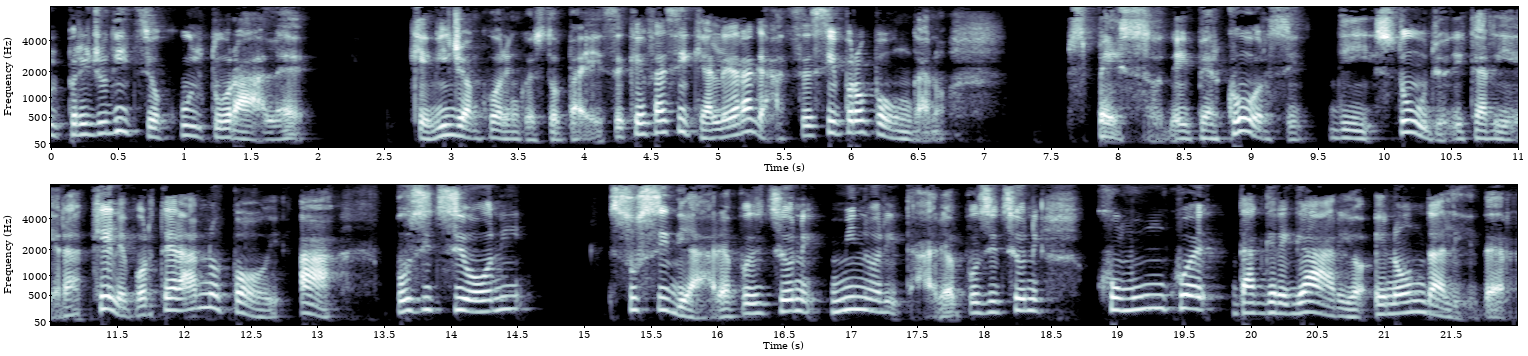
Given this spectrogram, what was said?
il pregiudizio culturale che vige ancora in questo paese che fa sì che alle ragazze si propongano spesso dei percorsi di studio, di carriera che le porteranno poi a posizioni sussidiarie, a posizioni minoritarie, a posizioni comunque da gregario e non da leader.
